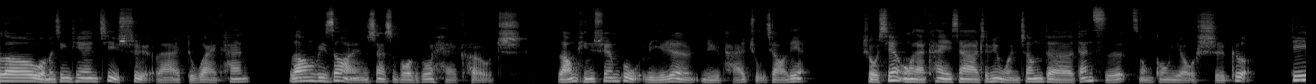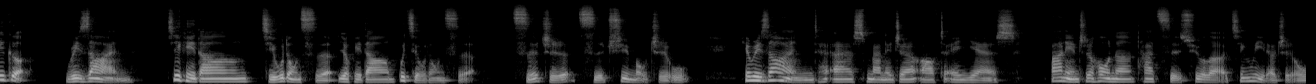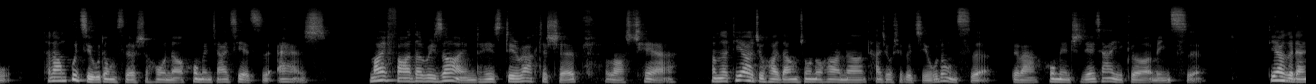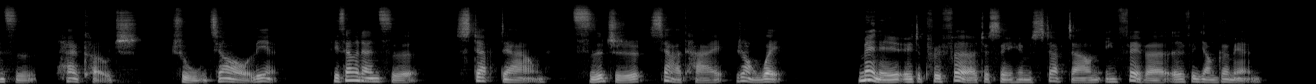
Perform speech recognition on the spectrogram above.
Hello，我们今天继续来读外刊。Long resigns as volleyball head coach。郎平宣布离任女排主教练。首先，我们来看一下这篇文章的单词，总共有十个。第一个，resign，既可以当及物动词，又可以当不及物动词，辞职、辞去某职务。He resigned as manager after eight years。八年之后呢，他辞去了经理的职务。他当不及物动词的时候呢，后面加介词 as。My father resigned his directorship last year。那么在第二句话当中的话呢，它就是个及物动词，对吧？后面直接加一个名词。第二个单词 head coach，主教练。第三个单词 step down，辞职、下台、让位。Many would prefer to see him step down in favor of a younger man。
